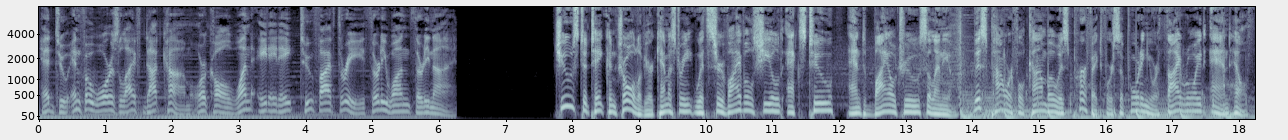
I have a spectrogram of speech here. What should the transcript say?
Head to InfoWarsLife.com or call 1 888 253 3139. Choose to take control of your chemistry with Survival Shield X2 and BioTrue Selenium. This powerful combo is perfect for supporting your thyroid and health.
